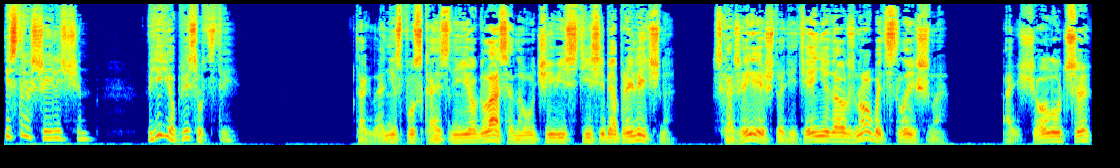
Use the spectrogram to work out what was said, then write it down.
и страшилищем в ее присутствии. — Тогда не спускай с нее глаз, и научи вести себя прилично. Скажи ей, что детей не должно быть слышно. А еще лучше,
